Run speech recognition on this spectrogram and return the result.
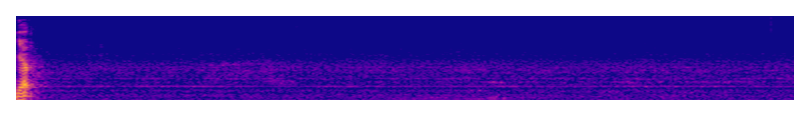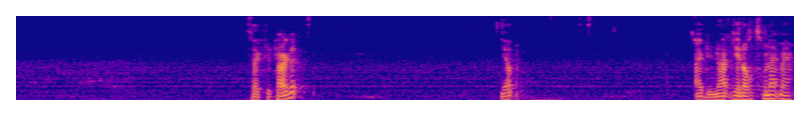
Yep. Target. Yep. I do not get Ultimate Nightmare.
